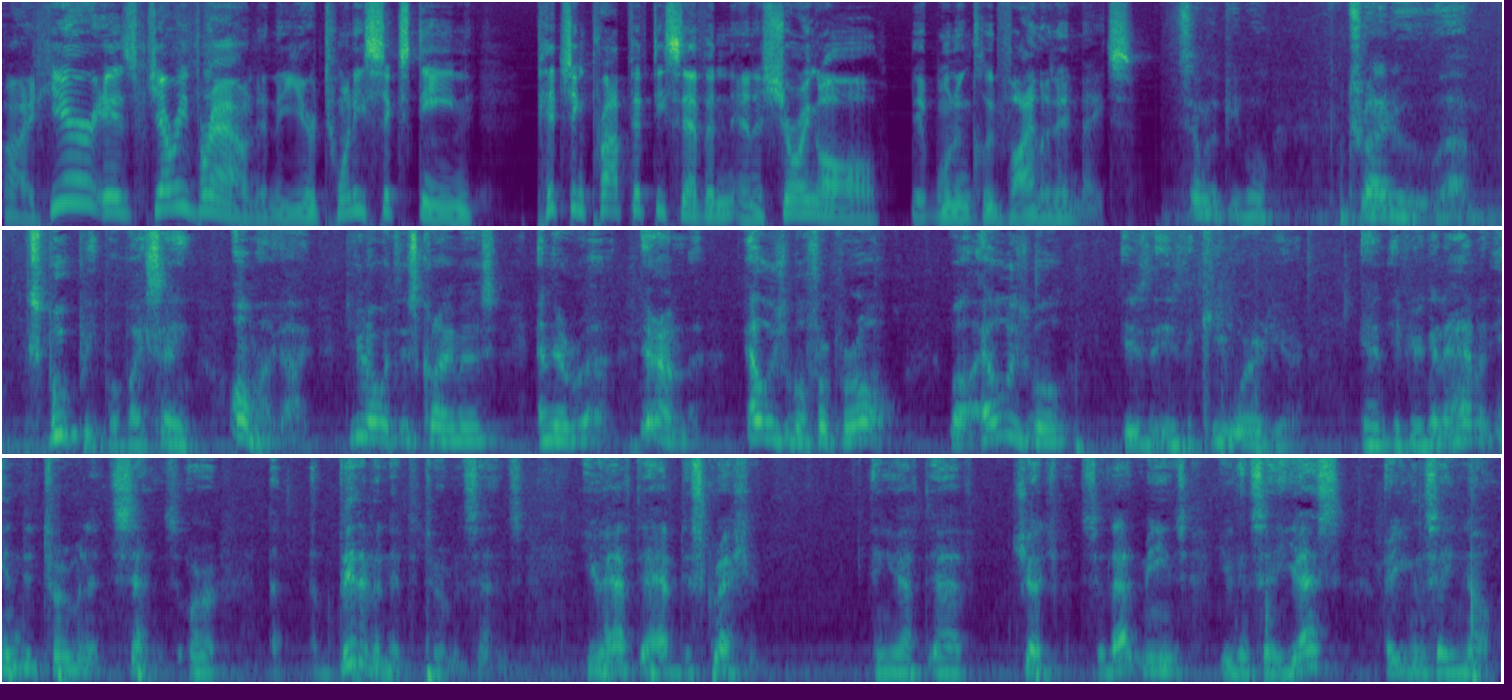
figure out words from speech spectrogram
All right, here is Jerry Brown in the year 2016 pitching Prop 57 and assuring all it won't include violent inmates. Some of the people try to um, spook people by saying, "Oh my God, do you know what this crime is?" And they're uh, they're um, eligible for parole. Well, eligible is is the key word here. And if you're going to have an indeterminate sentence or a, a bit of an indeterminate sentence, you have to have discretion and you have to have judgment. So that means you can say yes or you can say no.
